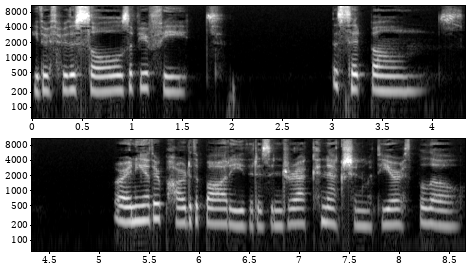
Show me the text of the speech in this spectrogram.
either through the soles of your feet, the sit bones, or any other part of the body that is in direct connection with the earth below.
